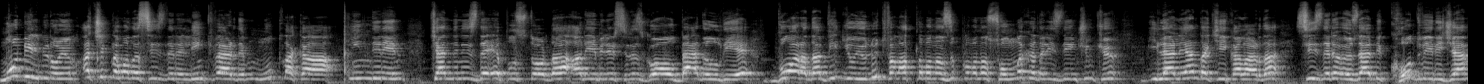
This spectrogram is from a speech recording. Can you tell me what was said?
mobil bir oyun. Açıklamada sizlere link verdim. Mutlaka indirin. Kendiniz de Apple Store'da arayabilirsiniz Goal Battle diye. Bu arada videoyu lütfen atlamadan zıplamadan sonuna kadar izleyin. Çünkü ilerleyen dakikalarda sizlere özel bir kod vereceğim.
